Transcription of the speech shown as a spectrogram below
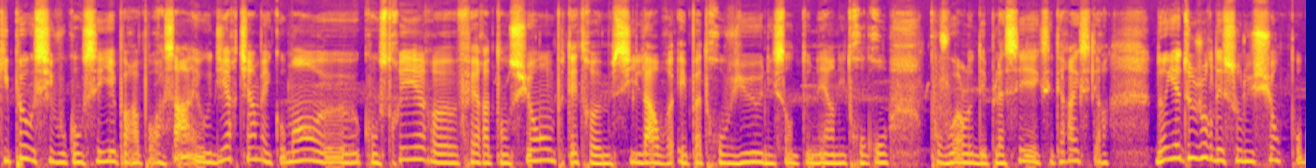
qui peut aussi vous conseiller par rapport à ça et vous dire tiens mais comment euh, construire, euh, faire attention, peut-être euh, si l'arbre est pas trop vieux, ni centenaire, ni trop gros, pouvoir le déplacer, etc., etc. Donc il y a toujours des solutions pour,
